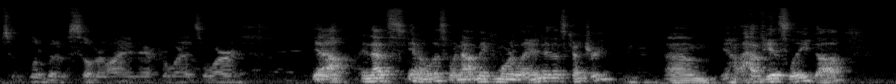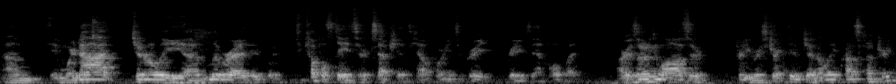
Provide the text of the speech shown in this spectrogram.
so a little bit of a silver lining there for what it's worth. Yeah, and that's you know, listen, we're not making more land in this country. Um, you know, obviously, duh. Um, and we're not generally uh, liberated. A couple states are exceptions. California is a great, great example, but our zoning laws are pretty restrictive generally across country,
